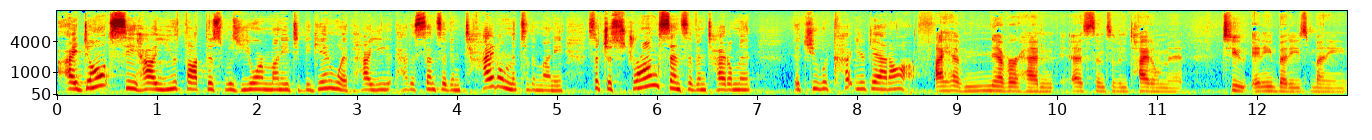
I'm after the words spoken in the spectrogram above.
I don't see how you thought this was your money to begin with, how you had a sense of entitlement to the money, such a strong sense of entitlement that you would cut your dad off. I have never had an, a sense of entitlement to anybody's money.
